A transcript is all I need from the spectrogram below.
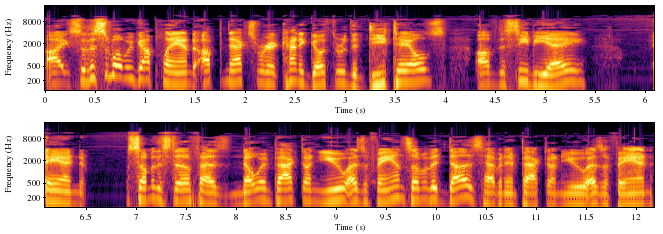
uh, so this is what we've got planned. Up next, we're going to kind of go through the details of the CBA, and some of the stuff has no impact on you as a fan. Some of it does have an impact on you as a fan.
